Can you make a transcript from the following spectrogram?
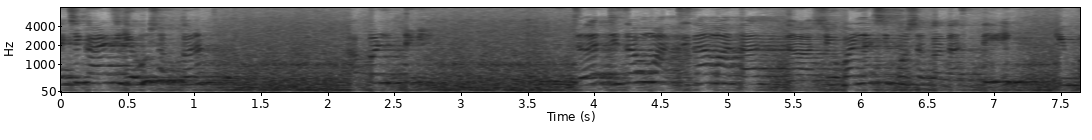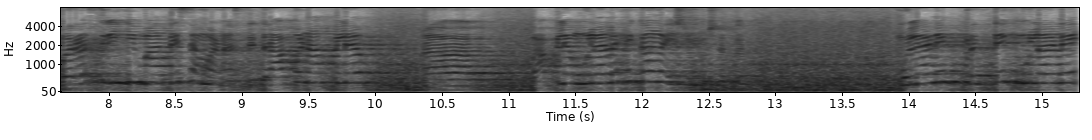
याची काळजी घेऊ शकतो ना आपण जर जिजाऊ मा जिजा माता अं, शिकू शकत असतील की परस्त्री ही माते समान असते तर आपण आपल्या आपल्या मुलाला हे का नाही शिकू शकत? मुलाने प्रत्येक मुलाने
